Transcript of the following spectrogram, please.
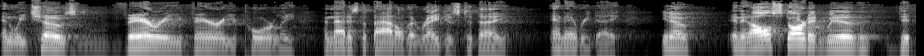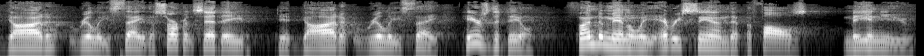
And we chose very, very poorly. And that is the battle that rages today and every day. You know, and it all started with Did God really say? The serpent said to Eve, Did God really say? Here's the deal fundamentally, every sin that befalls me and you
